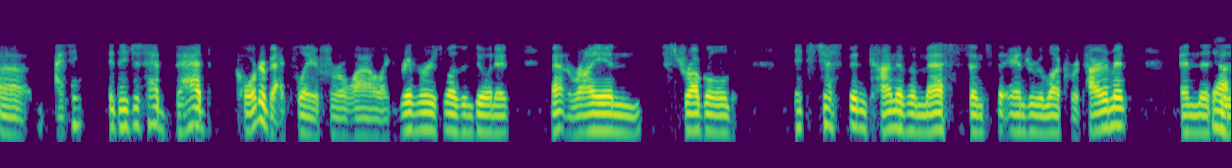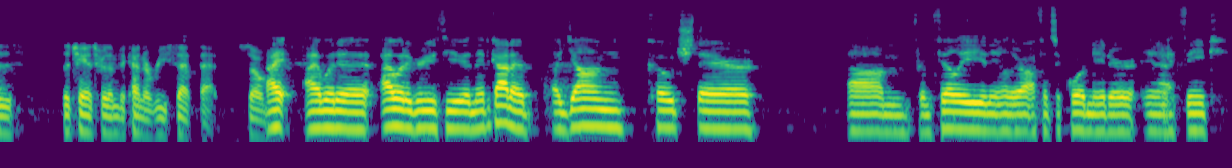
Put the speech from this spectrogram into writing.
Uh, I think they just had bad quarterback play for a while. Like Rivers wasn't doing it. Matt Ryan struggled. It's just been kind of a mess since the Andrew Luck retirement and this yeah. is the chance for them to kind of reset that. So I I would uh, I would agree with you, and they've got a, a young coach there um, from Philly, you know, their offensive coordinator, and I think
